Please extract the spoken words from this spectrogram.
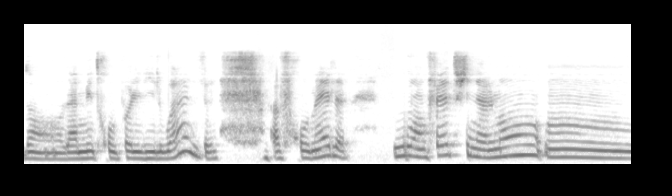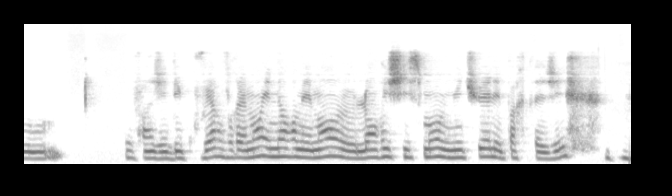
dans la métropole lilloise, à Fromel, où en fait finalement on enfin, j'ai découvert vraiment énormément euh, l'enrichissement mutuel et partagé mhm.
